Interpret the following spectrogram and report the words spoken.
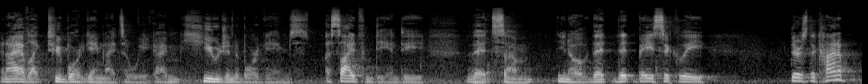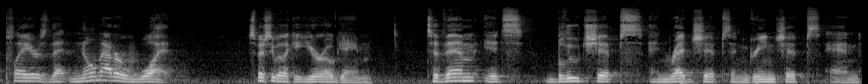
and I have like two board game nights a week. I'm huge into board games aside from D and D. That's um you know that that basically there's the kind of players that no matter what, especially with like a Euro game, to them it's blue chips and red chips and green chips, and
